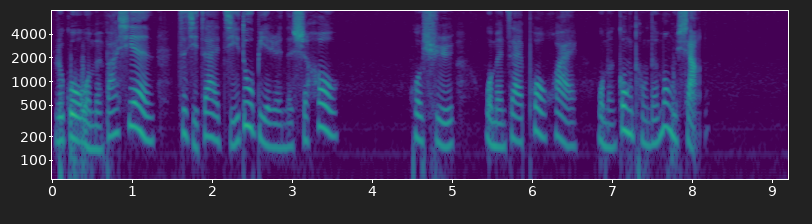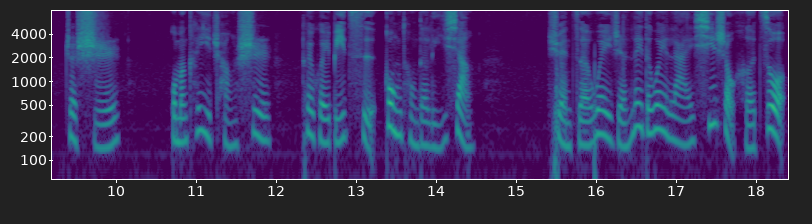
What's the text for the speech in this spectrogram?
如果我们发现自己在嫉妒别人的时候，或许我们在破坏我们共同的梦想。这时，我们可以尝试退回彼此共同的理想，选择为人类的未来携手合作，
